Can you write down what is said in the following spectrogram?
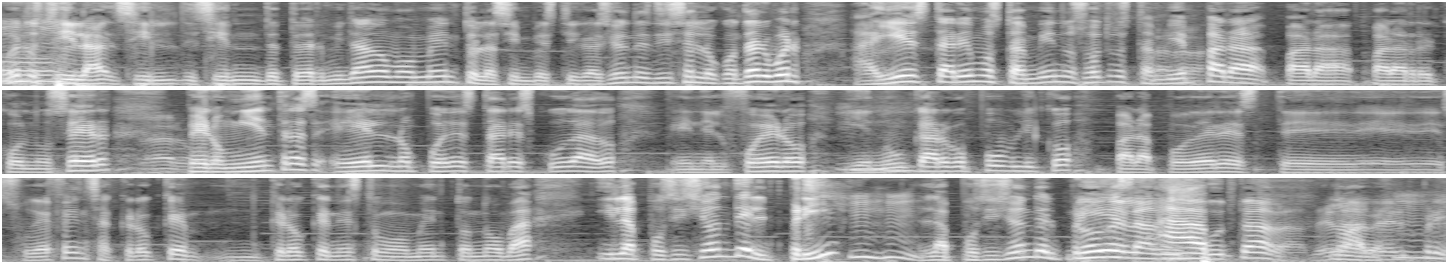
Bueno, si, la, si, si en determinado momento las investigaciones dicen lo contrario, bueno, ahí estaremos también nosotros también para, para, para reconocer, Claro. pero mientras él no puede estar escudado en el fuero y en un cargo público para poder este eh, su defensa. Creo que creo que en este momento no va y la posición del PRI, la posición del PRI No de es la ab- diputada, de No, la del PRI.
